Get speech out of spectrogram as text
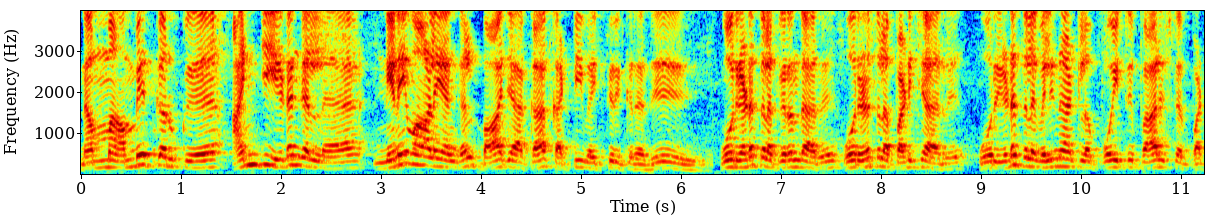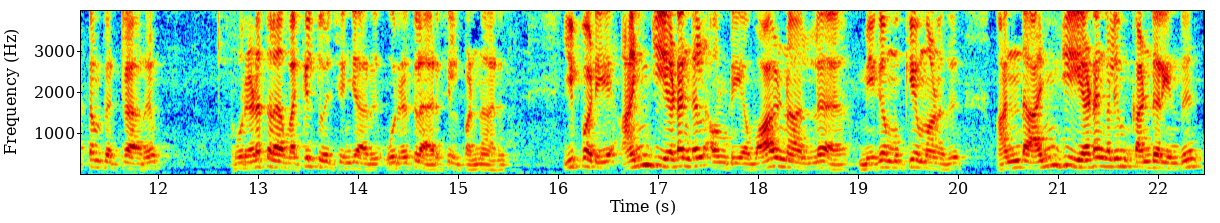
நம்ம அம்பேத்கருக்கு அஞ்சு இடங்கள்ல நினைவாலயங்கள் பாஜக கட்டி வைத்திருக்கிறது. ஒரு இடத்துல பிறந்தாரு ஒரு இடத்துல படிச்சாரு ஒரு இடத்துல வெளிநாட்டுல போயிட்டு பாரிஸ்டர் பட்டம் பெற்றாரு ஒரு இடத்துல வக்கீல் தொழில் செஞ்சாரு ஒரு இடத்துல அரசியல் பண்ணாரு. இப்படி அஞ்சு இடங்கள் அவருடைய வாழ்நாளில் மிக முக்கியமானது. அந்த அஞ்சு இடங்களையும் கண்டறிந்து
